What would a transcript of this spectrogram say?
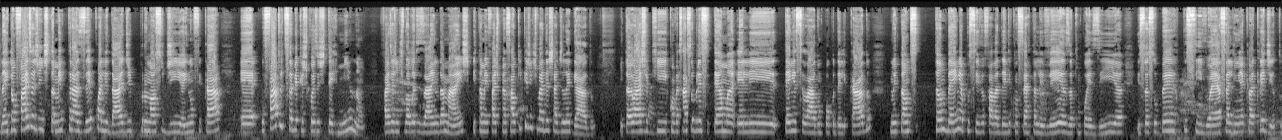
Né? Então faz a gente também trazer qualidade para o nosso dia e não ficar. É, o fato de saber que as coisas terminam faz a gente valorizar ainda mais e também faz pensar o que, que a gente vai deixar de legado. Então eu acho que conversar sobre esse tema ele tem esse lado um pouco delicado, no entanto também é possível falar dele com certa leveza, com poesia. Isso é super possível, é essa linha que eu acredito.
